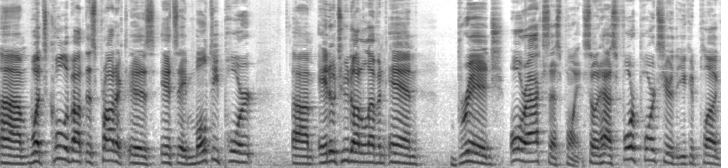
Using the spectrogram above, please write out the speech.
Um, what's cool about this product is it's a multi-port um, 802.11n bridge or access point. So it has four ports here that you could plug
